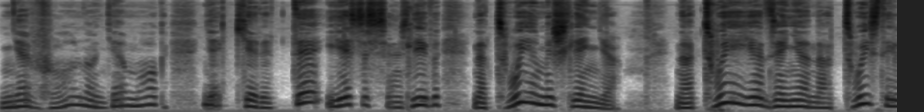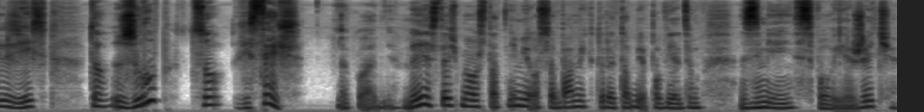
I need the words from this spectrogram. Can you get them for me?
nie wolno, nie mogę. Nie, kiedy ty jesteś szczęśliwy na twoje myślenia, na twoje jedzenie, na twój styl życia, to zrób co chcesz. Dokładnie. My jesteśmy ostatnimi osobami, które Tobie powiedzą: zmień swoje życie.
